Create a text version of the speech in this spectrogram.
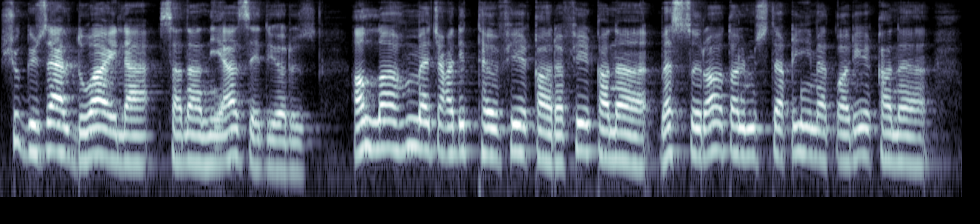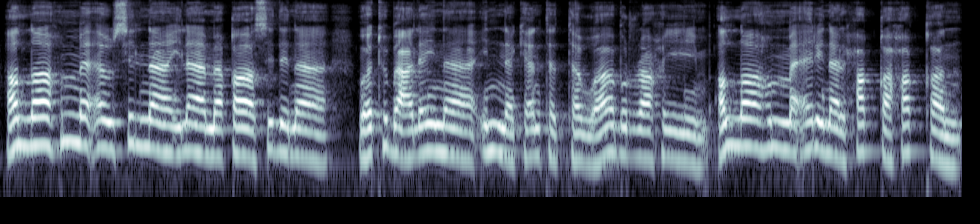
şu güzel duayla sana niyaz ediyoruz. Allahümme cealit tevfika rafikana ve sıratal müstakime tarikana. اللهم أوصلنا إلى مقاصدنا وتب علينا إنك أنت التواب الرحيم اللهم أرنا الحق حقا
